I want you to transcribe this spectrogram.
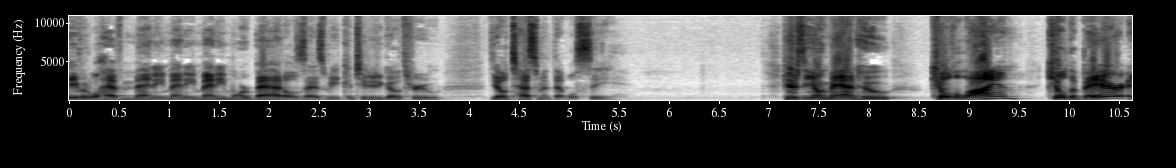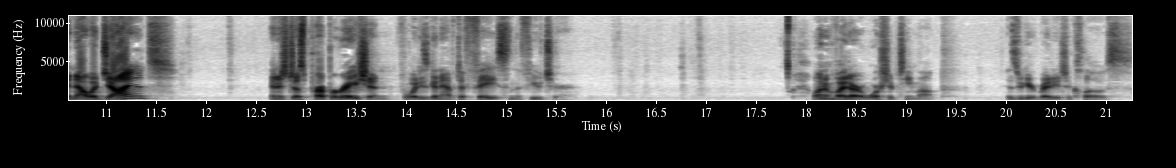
David will have many, many, many more battles as we continue to go through the Old Testament that we'll see. Here's a young man who killed a lion, killed a bear, and now a giant. And it's just preparation for what he's going to have to face in the future. I want to invite our worship team up as we get ready to close.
